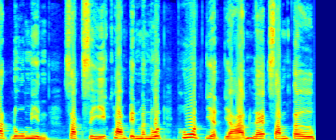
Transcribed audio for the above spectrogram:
าชดูหมิ่น ศักดิ์ศรีความเป็นมนุษย์ พูดเหยียดหยามและซ้ำเติม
